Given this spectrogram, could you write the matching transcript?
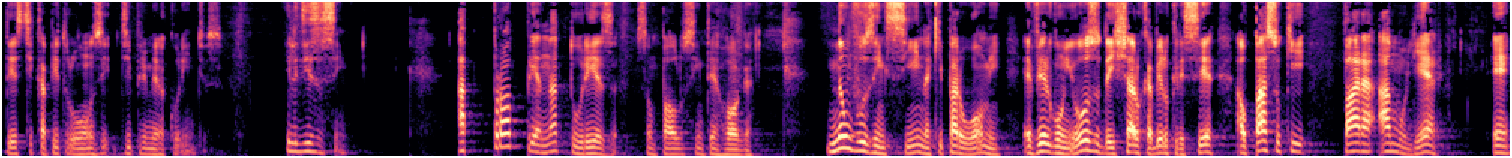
deste capítulo 11 de 1 Coríntios. Ele diz assim: A própria natureza, São Paulo se interroga, não vos ensina que para o homem é vergonhoso deixar o cabelo crescer, ao passo que para a mulher é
